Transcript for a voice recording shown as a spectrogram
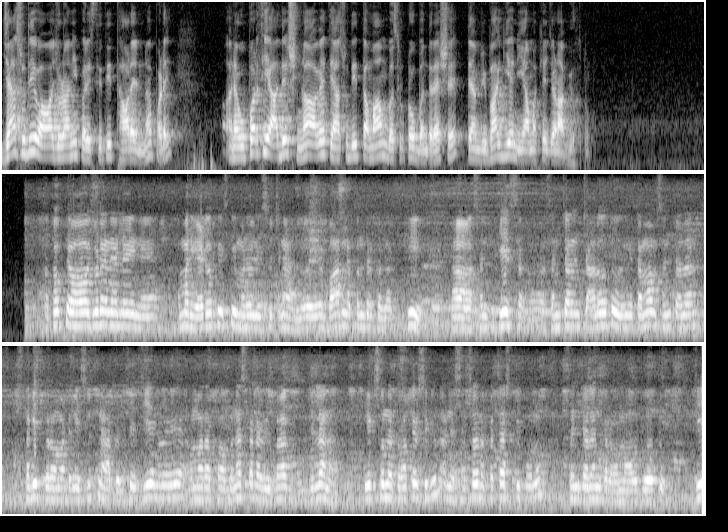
જ્યાં સુધી વાવાઝોડાની પરિસ્થિતિ થાળે ન પડે અને ઉપરથી આદેશ ન આવે ત્યાં સુધી તમામ બસ રૂટો બંધ રહેશે તેમ વિભાગીય નિયામકે જણાવ્યું હતું. તોક્તે વાવાઝોડાને લઈને અમારી હેડ ઓફિસથી મળેલી સૂચના અન્વયે બાર ને પંદર કલાકથી જે સંચાલન ચાલુ હતું એ તમામ સંચાલન સ્થગિત કરવા માટેની સૂચના આપેલ છે. જે અન્વયે અમારા બનાસકાંઠા વિભાગ જિલ્લાના એકસો ને તોતેર શેડ્યુલ અને છસો ને પચાસ ટ્રીપોનું સંચાલન કરવામાં આવતું હતું. જે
